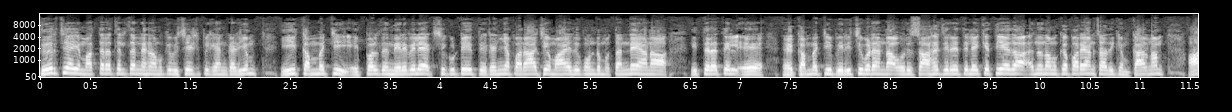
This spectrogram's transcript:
തീർച്ചയായും അത്തരത്തിൽ തന്നെ നമുക്ക് വിശേഷിപ്പിക്കാൻ കഴിയും. ഈ കമ്മിറ്റി ഇപ്പോഴത്തെ നിലവിലെ എക്സിക്യൂട്ടീവ് തികഞ്ഞ പരാജയമായതുകൊണ്ട് തന്നെയാണ് ഇത്തരത്തിൽ കമ്മിറ്റി പിരിച്ചുവിടേണ്ട ഒരു സാഹചര്യത്തിലേക്ക് എത്തിയത് എന്ന് നമുക്ക് പറയാൻ സാധിക്കും. കാരണം ആ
